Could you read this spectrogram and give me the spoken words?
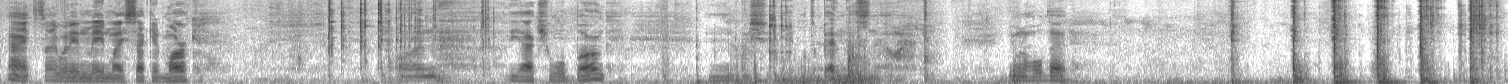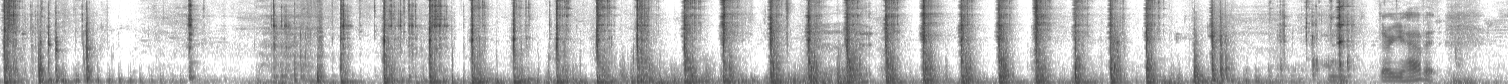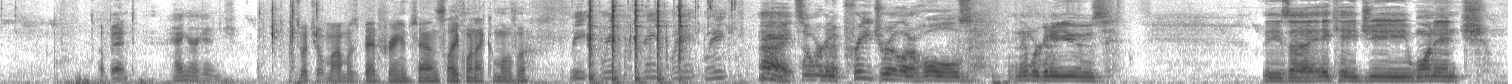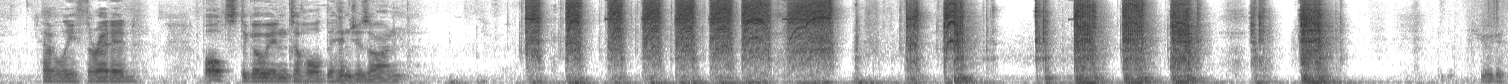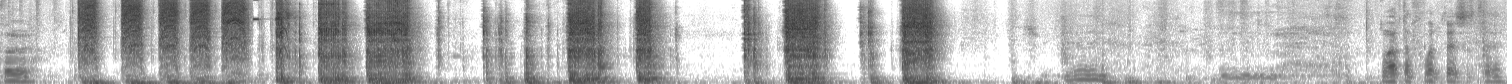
All right, so I went in and made my second mark on the actual bunk. And we should be able to bend this now. You want to hold that? There you have it. A bent hanger hinge. That's what your mama's bed frame sounds like when I come over. All right, so we're gonna pre-drill our holes, and then we're gonna use these uh, AKG one inch heavily threaded bolts to go in to hold the hinges on. Beautiful. We'll have to flip this to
